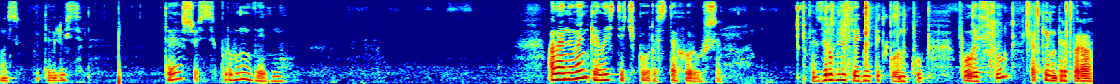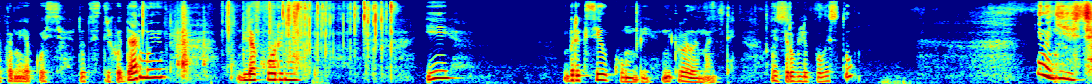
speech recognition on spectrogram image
Ось, подивлюся. Те щось кругом видно. Але новеньке листячко росте хороше. Зроблю сьогодні підкормку по листу такими препаратами, якось тут з тріходермою для корня. І бриксіл кумбі, мікроелементи. Ось зроблю по листу. І надіюсь,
